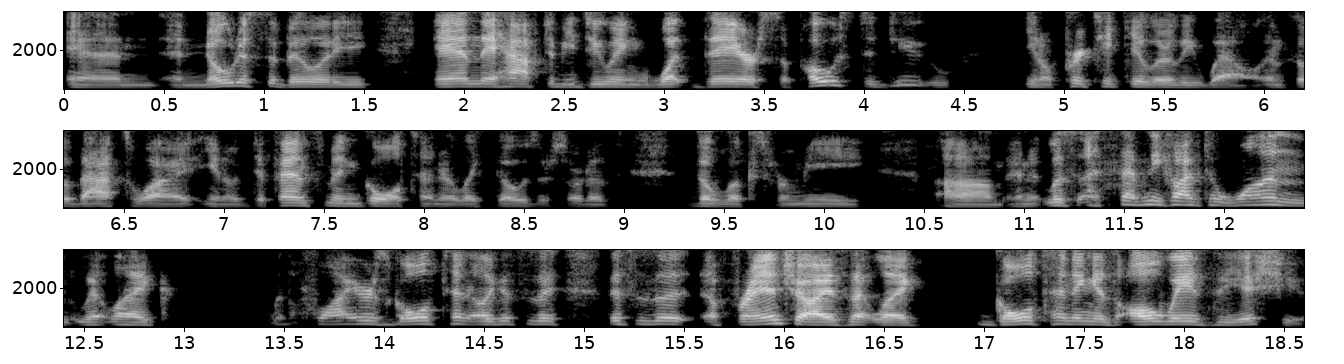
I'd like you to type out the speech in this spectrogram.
and and noticeability, and they have to be doing what they are supposed to do you know particularly well and so that's why you know defenseman goaltender like those are sort of the looks for me um and it listen at 75 to 1 with like with the flyers goaltender like this is a this is a, a franchise that like goaltending is always the issue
